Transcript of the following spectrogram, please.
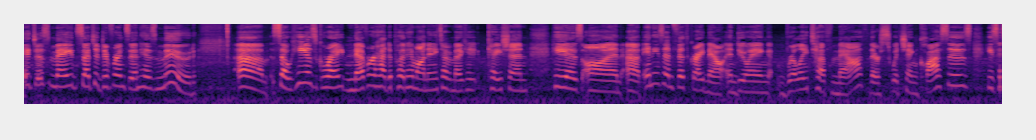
It just made such a difference in his mood. Um, so he is great. Never had to put him on any type of medication. He is on, um, and he's in fifth grade now and doing really tough math. They're switching classes. He's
